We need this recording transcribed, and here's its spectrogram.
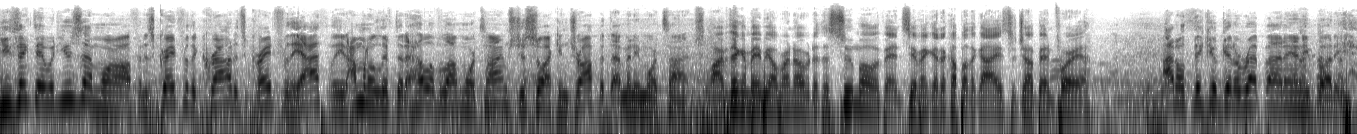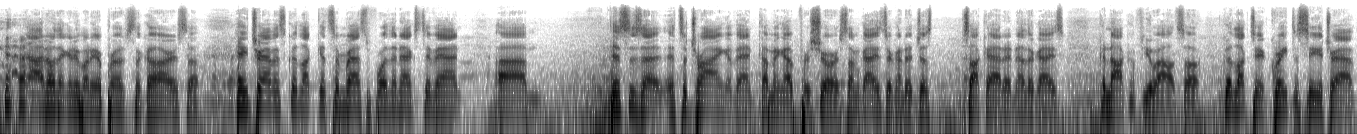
You think they would use that more often. It's great for the crowd, it's great for the athlete. I'm going to lift it a hell of a lot more times just so I can drop it that many more times. Well, I'm thinking maybe I'll run over to the sumo event, see if I can get a couple of the guys to jump in for you. I don't think you'll get a rep out of anybody. yeah, I don't think anybody approached the car. So, hey, Travis, good luck. Get some rest before the next event. Um, this is a it's a trying event coming up for sure. Some guys are going to just suck at it, and other guys can knock a few out. So good luck to you. Great to see you, Trav,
